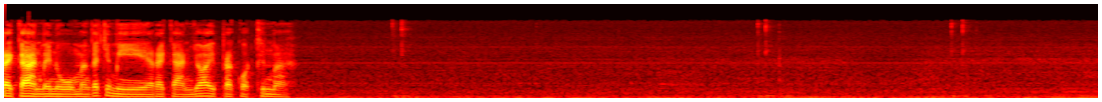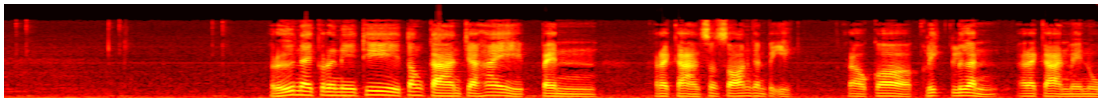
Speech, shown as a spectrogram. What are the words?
รายการเมนูมันก็จะมีรายการย่อยปรากฏขึ้นมา หรือในกรณีที่ต้องการจะให้เป็นรายการซ้อนๆกันไปอีก เราก็คลิกเลื่อนรายการเมนู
